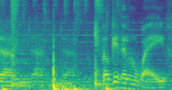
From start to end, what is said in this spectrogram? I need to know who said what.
Speaker 1: Um, and um, we'll give him a wave.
